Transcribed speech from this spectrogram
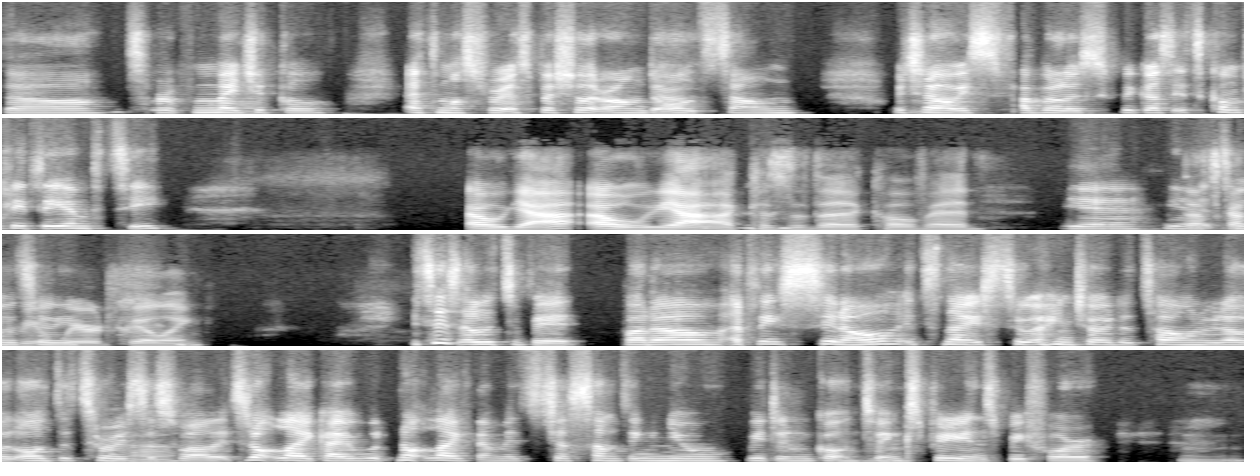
the sort of magical atmosphere especially around the Yeah. old town which now is fabulous because it's completely empty Oh yeah. Oh yeah, because of the COVID. Yeah yeah That's got to be a weird feeling. it is a little bit but um at least you know it's nice to enjoy the town without all the tourists as Uh-huh. well it's not like i would not like them it's just something new we didn't got to Mhm. experience before Mm.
